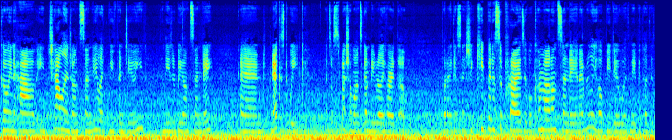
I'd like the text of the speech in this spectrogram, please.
going to have a challenge on Sunday, like we've been doing, and these will be on Sunday. And next week, it's a special one. It's gonna be really hard though but I guess I should keep it a surprise. It will come out on Sunday, and I really hope you do with me because it's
